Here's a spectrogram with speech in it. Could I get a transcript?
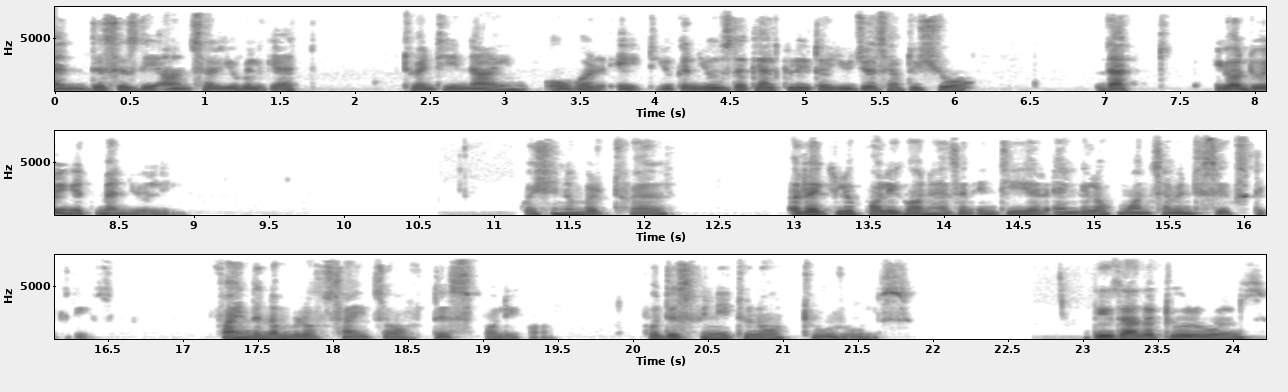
and this is the answer you will get 29 over 8. You can use the calculator, you just have to show that you are doing it manually. Question number 12. A regular polygon has an interior angle of 176 degrees. Find the number of sides of this polygon. For this, we need to know two rules. These are the two rules.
